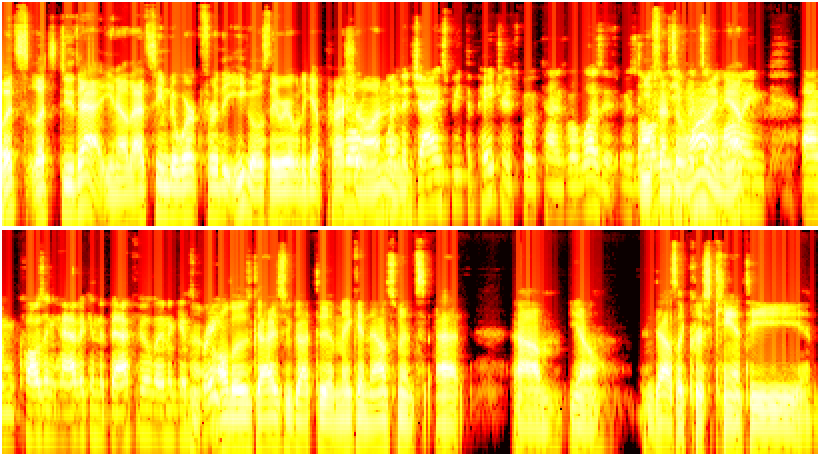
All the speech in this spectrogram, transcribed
Let's let's do that. You know, that seemed to work for the Eagles. They were able to get pressure Well, on. when the Giants beat the Patriots both times, what was it? It was all Defensive the defensive line, yep. um, causing havoc in the backfield and against Uh, Brady. all those guys who got to make announcements at, um, you know, in Dallas, like Chris Canty and,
